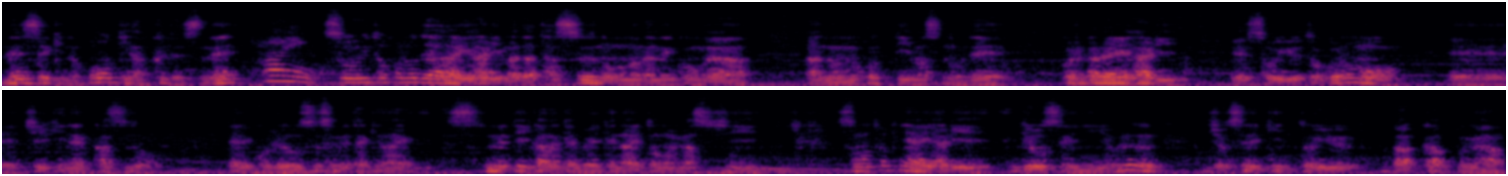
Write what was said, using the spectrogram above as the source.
面積の大きな区ですね、はい、そういうところではやはりまだ多数の野良猫があの残っていますのでこれからやはり、えー、そういうところも、えー、地域猫活動、えー、これを進めていかない進めていかなければいけないと思いますしその時にはやはり行政による助成金というバックアップが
